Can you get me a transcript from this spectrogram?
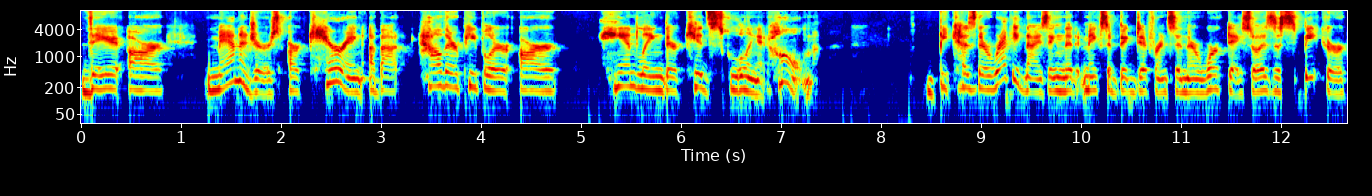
They are managers are caring about how their people are, are handling their kids' schooling at home because they're recognizing that it makes a big difference in their workday. So, as a speaker,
